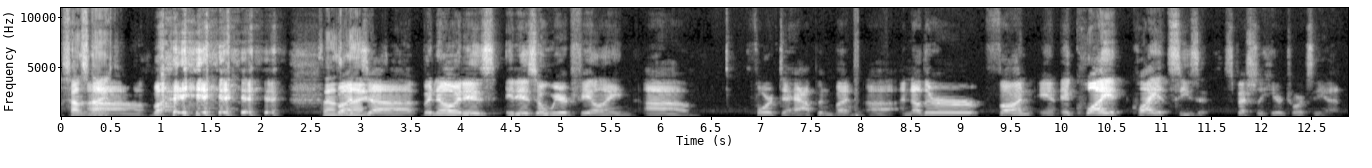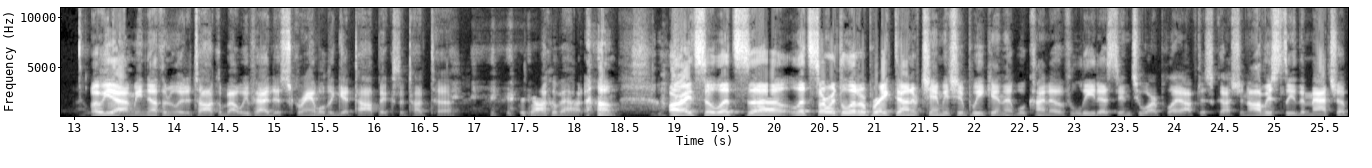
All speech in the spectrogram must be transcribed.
Sounds nice. Uh, but Sounds but nice. uh, but no, it is it is a weird feeling um, for it to happen. But uh, another fun and, and quiet quiet season, especially here towards the end. Oh yeah, I mean nothing really to talk about. We've had to scramble to get topics to talk to, to talk about. Um, all right, so let's uh, let's start with a little breakdown of championship weekend that will kind of lead us into our playoff discussion. Obviously, the matchup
